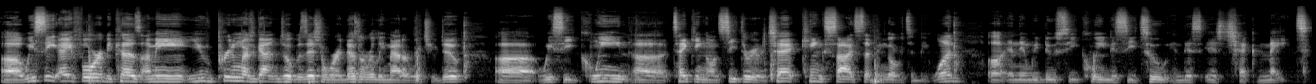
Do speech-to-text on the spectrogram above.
Uh, we see a4 because, I mean, you've pretty much gotten to a position where it doesn't really matter what you do. Uh, we see queen uh, taking on c3 with check, king side stepping over to b1. Uh, and then we do see queen to c2, and this is checkmate.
